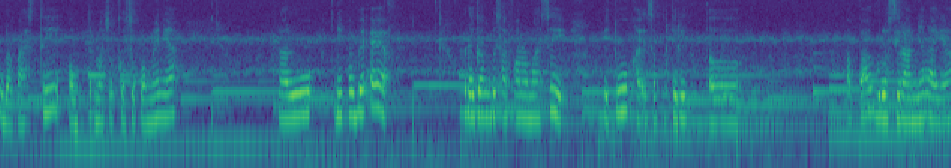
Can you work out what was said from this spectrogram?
udah pasti oh, termasuk ke suplemen ya. Lalu di PBF pedagang besar farmasi itu kayak seperti uh, apa grosirannya lah ya.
